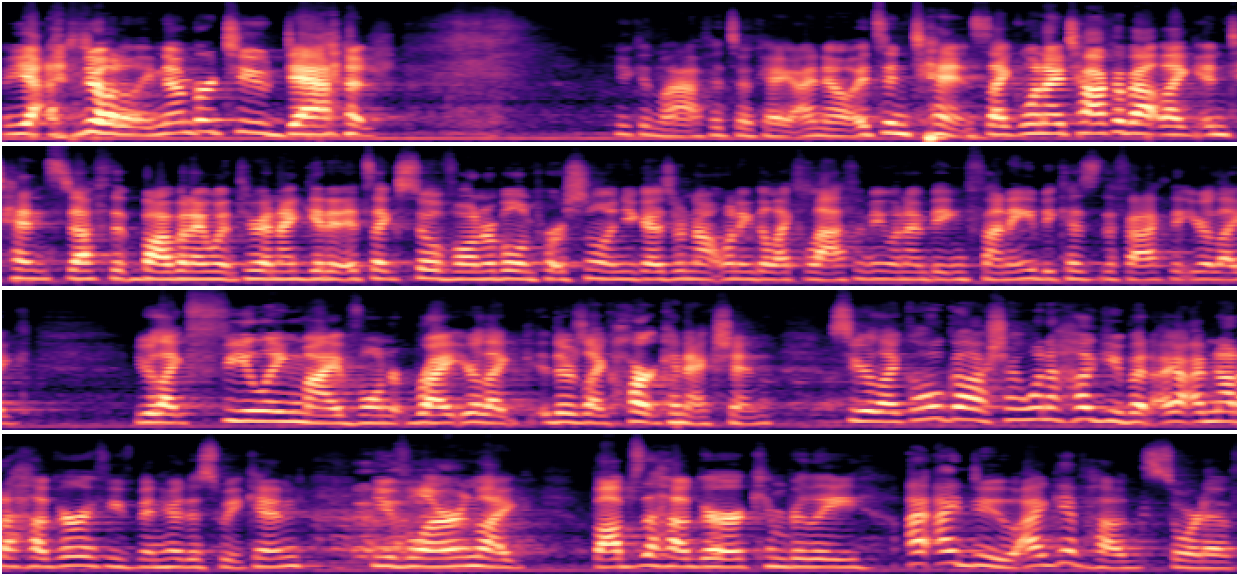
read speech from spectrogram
Yeah, totally. Number two dash. You can laugh. It's okay. I know. It's intense. Like when I talk about like intense stuff that Bob and I went through and I get it, it's like so vulnerable and personal and you guys are not wanting to like laugh at me when I'm being funny because the fact that you're like you're like feeling my vulner right? You're like there's like heart connection. So you're like, oh gosh, I want to hug you, but I, am not a hugger. If you've been here this weekend, you've learned like Bob's the hugger. Kimberly, I, I do. I give hugs, sort of.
